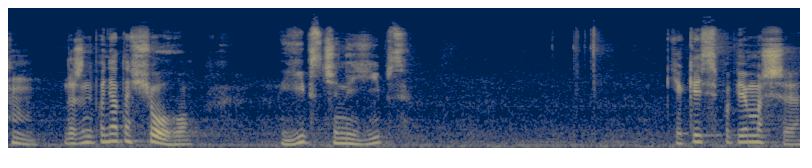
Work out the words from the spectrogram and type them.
Хм, навіть непонятно з чого. Гіпс чи не гіпс. Якесь пап'ємаше.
